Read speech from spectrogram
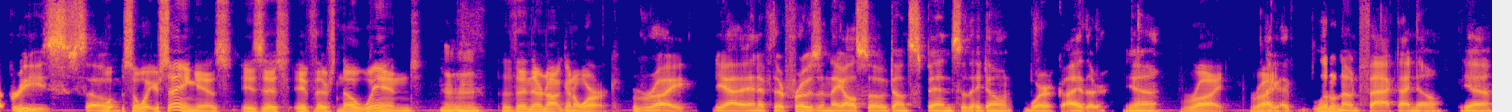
a breeze. So So what you're saying is, is if if there's no wind, Mhm. then they're not going to work. right. Yeah. And if they're frozen, they also don't spin, so they don't work either. Yeah. Right. Right. I, little known fact. I know. Yeah.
